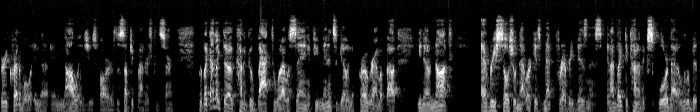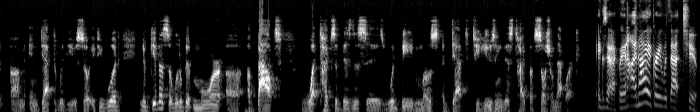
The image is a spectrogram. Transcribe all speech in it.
very credible in the in knowledge as far as the subject matter is concerned. But like I'd like to kind of go back to what I was saying a few minutes ago in the program about, you know, not every social network is meant for every business. And I'd like to kind of explore that a little bit um, in depth with you. So if you would, you know, give us a little bit more uh, about what types of businesses would be most adept to using this type of social network. Exactly. And I, and I agree with that too.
